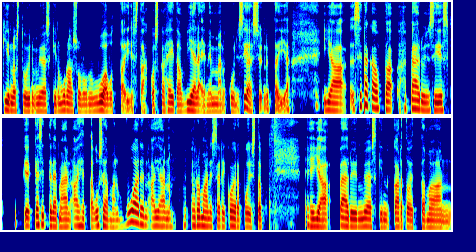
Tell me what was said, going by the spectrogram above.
kiinnostuin myöskin munansolun luovuttajista, koska heitä on vielä enemmän kuin sijaissynnyttäjiä. Ja sitä kautta päädyin siis käsittelemään aihetta useamman vuoden ajan romaanissani Koirapuisto ja päädyin myöskin kartoittamaan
